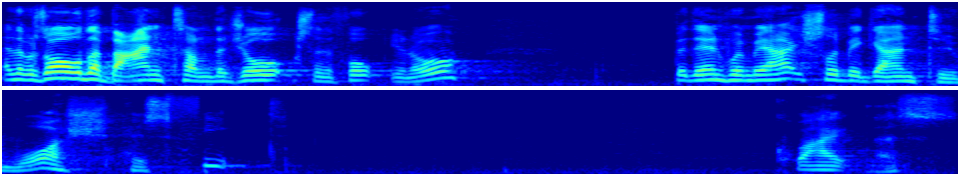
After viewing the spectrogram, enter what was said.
And there was all the banter and the jokes and the folk, you know. But then when we actually began to wash his feet, quietness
